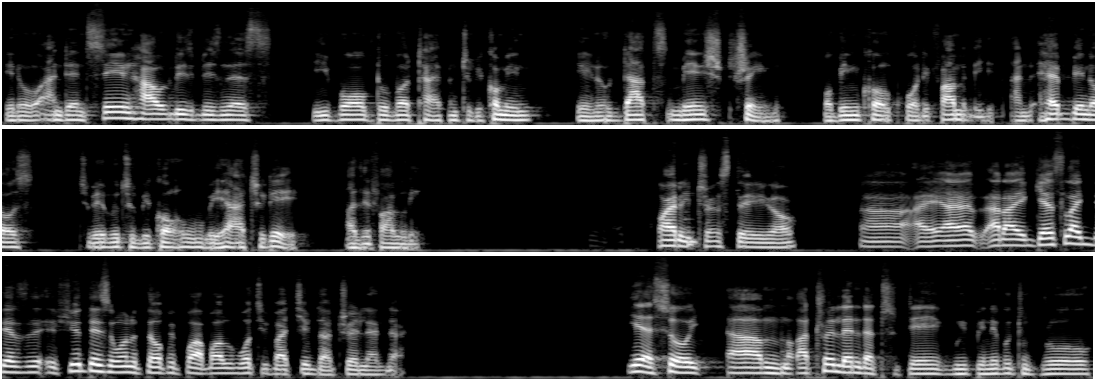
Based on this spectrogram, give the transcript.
you know, and then seeing how this business evolved over time to becoming you know, that mainstream of income for the family and helping us to be able to become who we are today as a family. That's quite interesting, you know. Uh, I, I and I guess like there's a few things you want to tell people about what you've achieved at TradeLenda. Yeah, so um, at TradeLenda today, we've been able to grow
